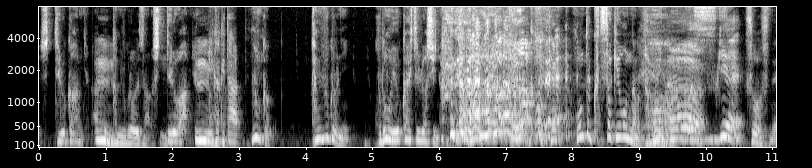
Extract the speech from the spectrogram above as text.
知ってるか？みたいな、うん。紙袋おじさん知ってるわ？みた見かけた。なんか紙袋に子供誘拐してるらしいな。本当に口先女の旅うわすげえ。そうですね。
